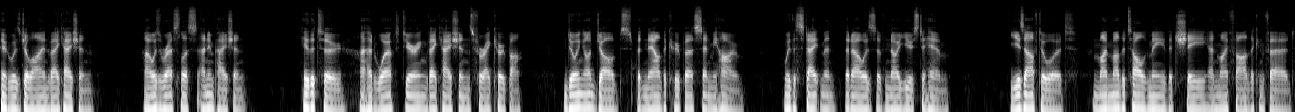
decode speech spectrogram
It was July and vacation. I was restless and impatient. Hitherto, I had worked during vacations for a cooper, doing odd jobs, but now the cooper sent me home with a statement that I was of no use to him. Years afterward, my mother told me that she and my father conferred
